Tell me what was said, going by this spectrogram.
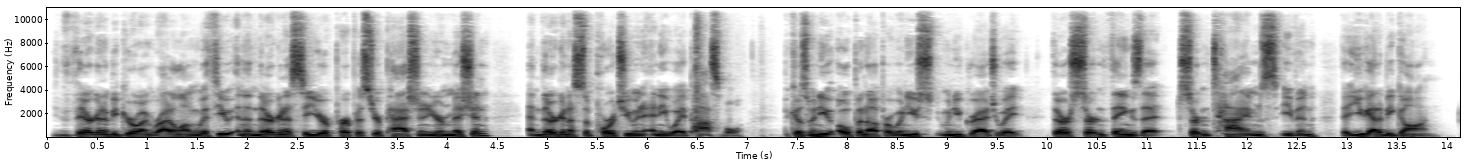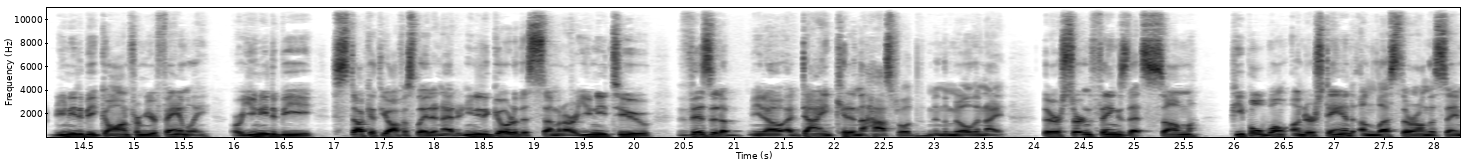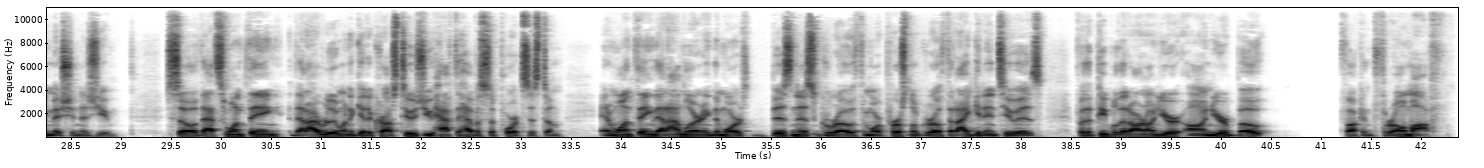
they're going to be growing right along with you, and then they're going to see your purpose, your passion, and your mission, and they're going to support you in any way possible. Because when you open up or when you when you graduate, there are certain things that certain times even that you got to be gone. You need to be gone from your family or you need to be stuck at the office late at night or you need to go to this seminar you need to visit a you know a dying kid in the hospital in the middle of the night there are certain things that some people won't understand unless they're on the same mission as you so that's one thing that i really want to get across too is you have to have a support system and one thing that i'm learning the more business growth the more personal growth that i get into is for the people that aren't on your on your boat fucking throw them off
